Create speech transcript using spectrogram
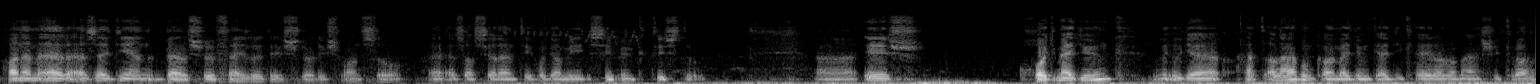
hanem ez egy ilyen belső fejlődésről is van szó. Ez azt jelenti, hogy a mi szívünk tisztul. És hogy megyünk, ugye, hát a lábunkkal megyünk egyik helyre a másikra,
